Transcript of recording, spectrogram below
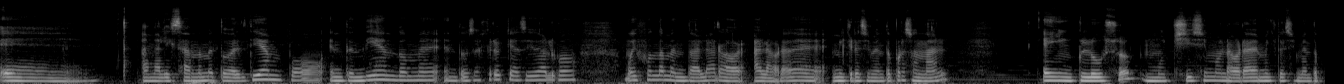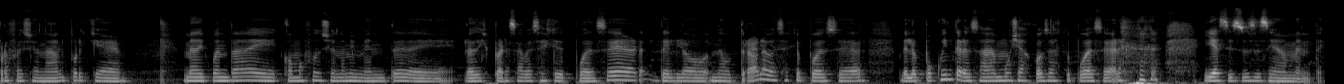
eh, analizándome todo el tiempo, entendiéndome, entonces creo que ha sido algo muy fundamental a a la hora de mi crecimiento personal e incluso muchísimo a la hora de mi crecimiento profesional porque me doy cuenta de cómo funciona mi mente, de lo dispersa a veces que puede ser, de lo neutral a veces que puede ser, de lo poco interesada en muchas cosas que puede ser y así sucesivamente.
